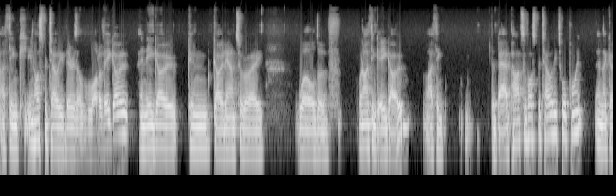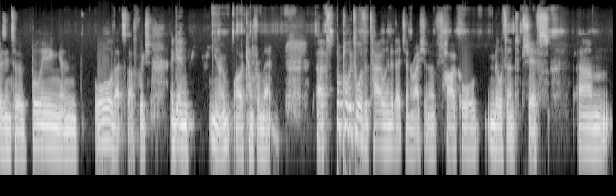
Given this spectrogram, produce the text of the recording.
I think in hospitality there is a lot of ego, and ego can go down to a world of when I think ego, I think the bad parts of hospitality to a point, and that goes into bullying and all of that stuff. Which, again, you know, I come from that, uh, probably towards the tail end of that generation of hardcore militant chefs. Um,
